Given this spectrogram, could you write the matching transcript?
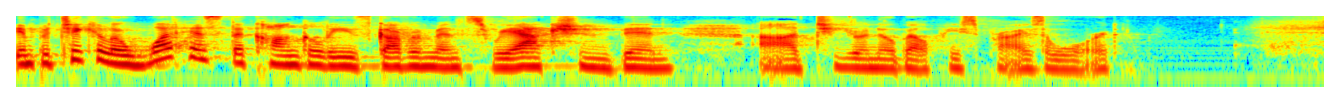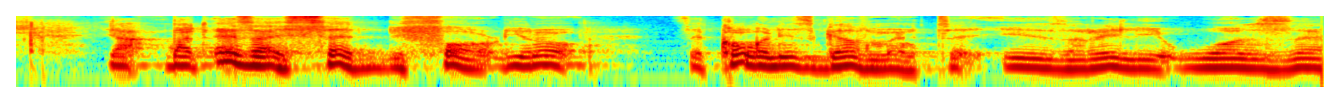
in particular, what has the Congolese government's reaction been uh, to your Nobel Peace Prize award? Yeah, but as I said before, you know, the Congolese government is really was uh,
